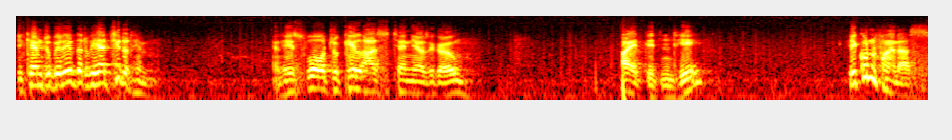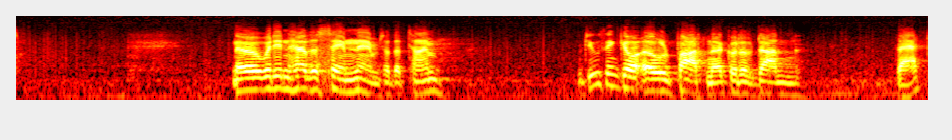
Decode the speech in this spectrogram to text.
He came to believe that we had cheated him. And he swore to kill us ten years ago. Why didn't he? He couldn't find us. No, we didn't have the same names at the time. Do you think your old partner could have done that?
